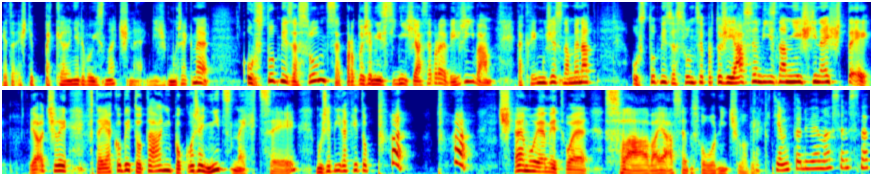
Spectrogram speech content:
je to ještě pekelně dvojznačné. Když mu řekne, ustup mi ze slunce, protože mi stíníš, já se právě vyhřívám, tak to může znamenat, ustup mi ze slunce, protože já jsem významnější než ty. Jo, čili v té jakoby totální pokoře nic nechci, může být taky to pff, čemu je mi tvoje sláva, já jsem svobodný člověk. Tak těmto dvěma jsem snad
